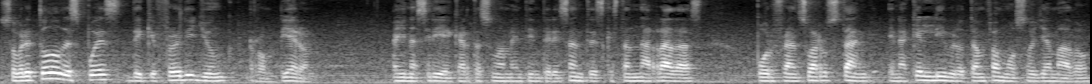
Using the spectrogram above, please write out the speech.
sobre todo después de que Freud y Jung rompieron. Hay una serie de cartas sumamente interesantes que están narradas por François Rostand en aquel libro tan famoso llamado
